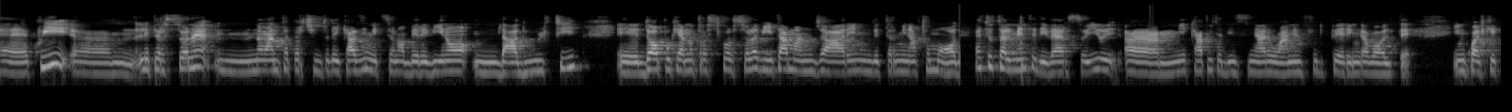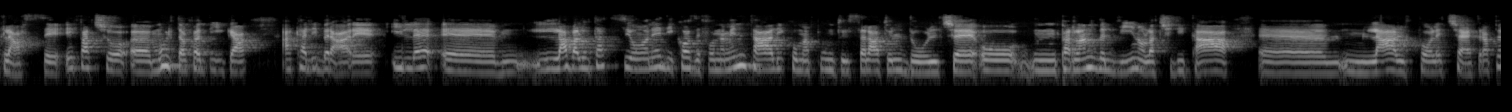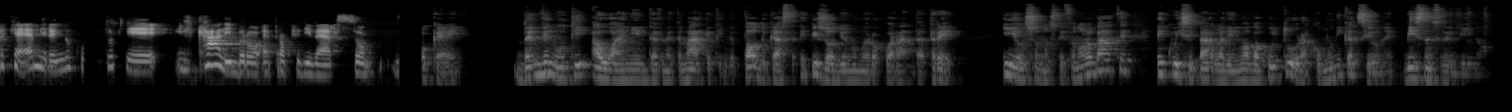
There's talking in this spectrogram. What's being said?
Eh, qui ehm, le persone, il 90% dei casi, iniziano a bere vino mh, da adulti e dopo che hanno trascorso la vita a mangiare in un determinato modo. È totalmente diverso. Io eh, mi capita di insegnare wine and food pairing a volte in qualche classe e faccio eh, molta fatica a calibrare il, eh, la valutazione di cose fondamentali come appunto il salato e il dolce o mh, parlando del vino, l'acidità, eh, l'alcol, eccetera, perché mi rendo conto che il calibro è proprio diverso. Ok, benvenuti a Wine Internet Marketing Podcast, episodio numero 43. Io sono Stefano Labate e qui si parla di nuova cultura, comunicazione, business del vino.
